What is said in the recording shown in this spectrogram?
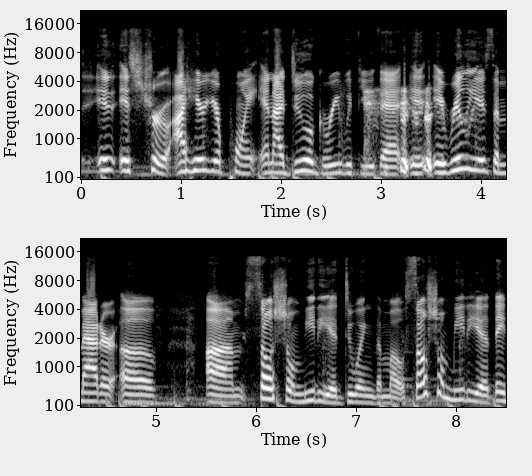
it, it's true. I hear your point, and I do agree with you that it, it really is a matter of um, social media doing the most. Social media, they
